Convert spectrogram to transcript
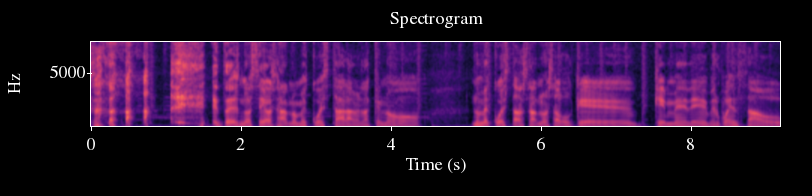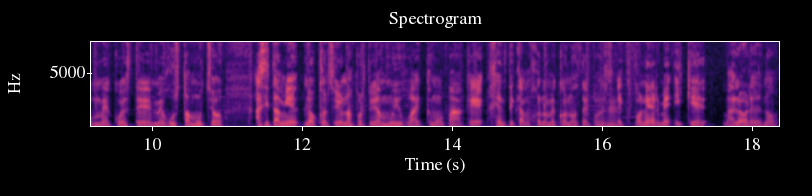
Entonces, no sé, o sea, no me cuesta, la verdad que no. No me cuesta, o sea, no es algo que, que me dé vergüenza o me cueste, me gusta mucho. Así también lo considero una oportunidad muy guay como para que gente que a lo mejor no me conoce, pues Ujú. exponerme y que valore, ¿no?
